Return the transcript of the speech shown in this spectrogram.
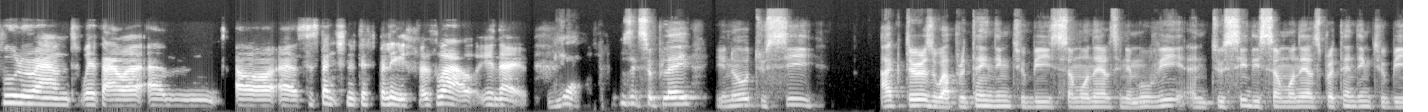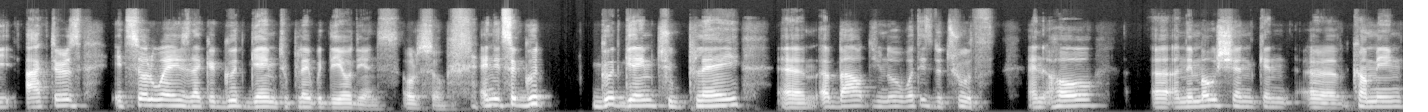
fool around with our um our uh, suspension of disbelief as well you know? Yeah. Because it's a play you know to see actors who are pretending to be someone else in a movie and to see this someone else pretending to be actors it's always like a good game to play with the audience also. And it's a good good game to play um, about you know what is the truth and how uh, an emotion can uh, coming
